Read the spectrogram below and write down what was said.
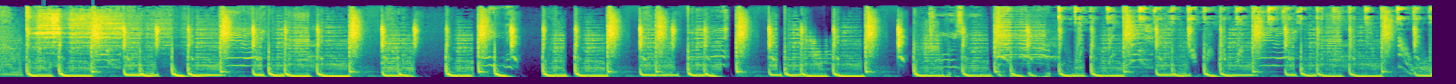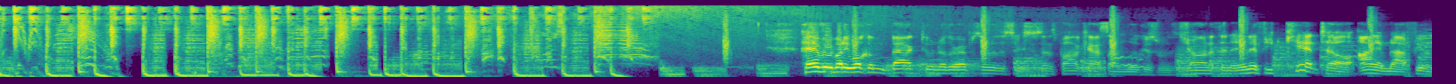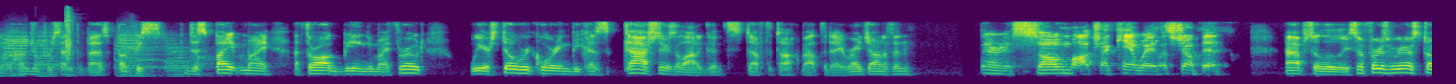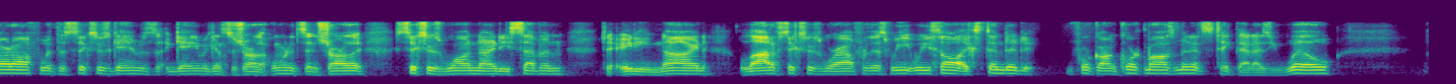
life. Hey everybody, welcome back to another episode of the Sixer Sense Podcast. I'm Lucas with Jonathan, and if you can't tell, I am not feeling 100% the best, but be- despite my a throg being in my throat, we are still recording because gosh, there's a lot of good stuff to talk about today, right Jonathan? There is so much. I can't wait. Let's jump in. Absolutely. So first, we're going to start off with the Sixers games game against the Charlotte Hornets in Charlotte. Sixers won 97 to 89. A lot of Sixers were out for this. We we saw extended Furkan Korkmaz minutes. Take that as you will.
